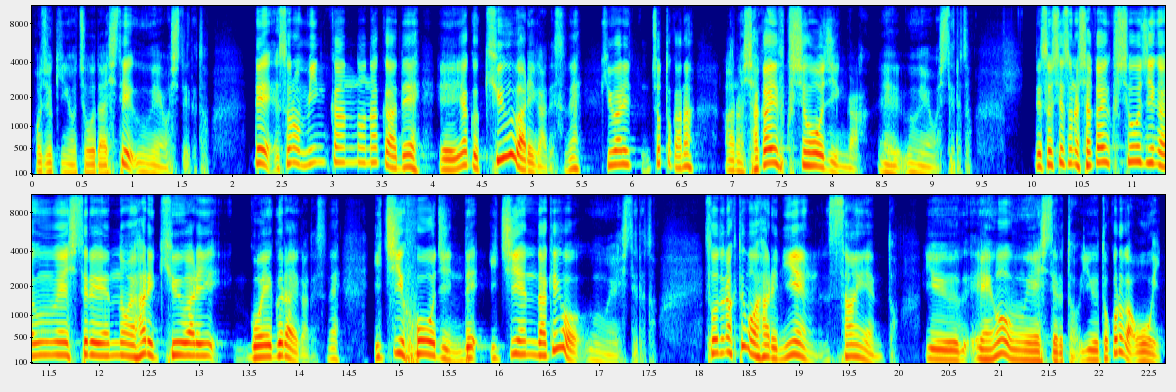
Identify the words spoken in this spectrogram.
補助金を頂戴して運営をしていると。で、その民間の中で、えー、約9割がですね、9割ちょっとかな、あの社会福祉法人が、運営をしていると。でそしてその社会福祉法人が運営している園のやはり9割超えぐらいがですね1法人で1円だけを運営しているとそうでなくてもやはり2円3円という園を運営しているというところが多い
